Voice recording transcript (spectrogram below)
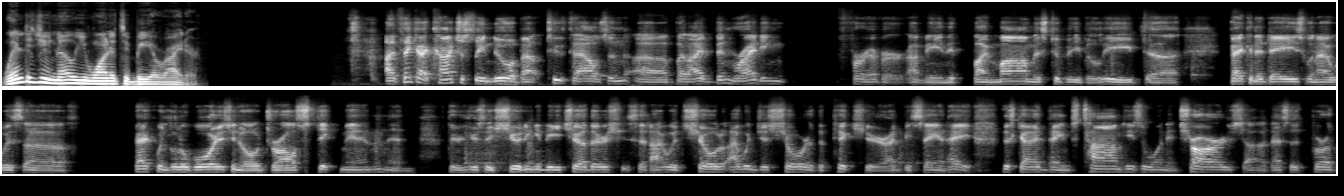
When did you know you wanted to be a writer? I think I consciously knew about 2000, uh, but I've been writing forever. I mean, it, my mom is to be believed. Uh, back in the days when I was uh, back when little boys, you know, draw stick men and they're usually shooting at each other. She said I would show, I would just show her the picture. I'd be saying, hey, this guy name's Tom. He's the one in charge. Uh, that's his brother,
